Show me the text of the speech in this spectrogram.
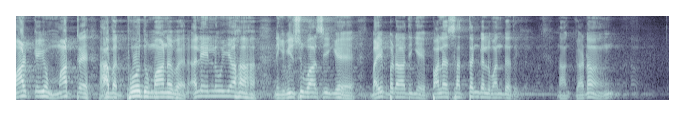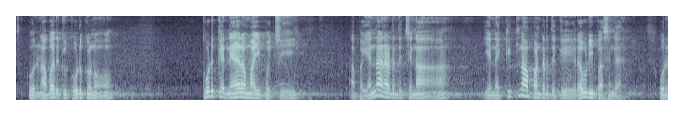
வாழ்க்கையும் மாற்ற அவர் போதுமானவர். அல்லேலூயா நீங்கள் விசுவாசிங்க பயப்படாதீங்க. பல சத்தங்கள் வந்தது. நான் கடன் ஒரு நபருக்கு கொடுக்கணும். கொடுக்க நேரமாகி போச்சு. அப்போ என்ன நடந்துச்சுன்னா என்னை கிட்னாப் பண்ணுறதுக்கு ரவுடி பசங்க ஒரு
